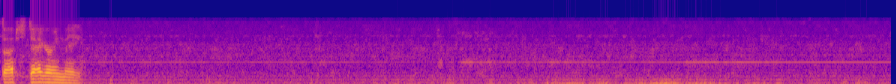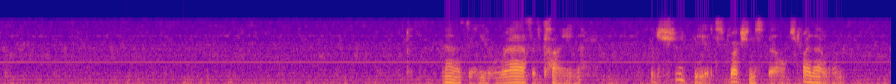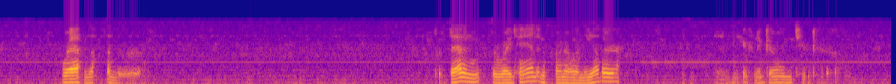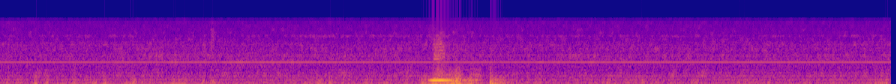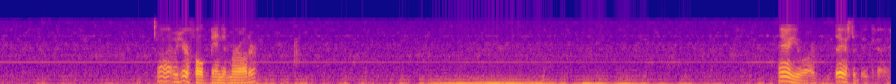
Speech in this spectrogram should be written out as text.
Stop staggering me. Ah, I need a Wrath of Kine. Which should be a destruction spell. Let's try that one. Wrath of the Thunderer. Put that in the right hand, Inferno in the other. And you're gonna go? Oh, that was your fault, Bandit Marauder. There you are. There's the big guy.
